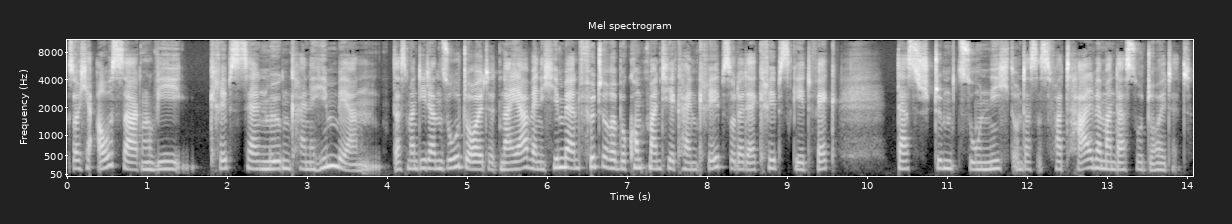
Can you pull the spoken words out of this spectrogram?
solche Aussagen wie Krebszellen mögen keine Himbeeren, dass man die dann so deutet, naja, wenn ich Himbeeren füttere, bekommt mein Tier keinen Krebs oder der Krebs geht weg das stimmt so nicht und das ist fatal, wenn man das so deutet.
